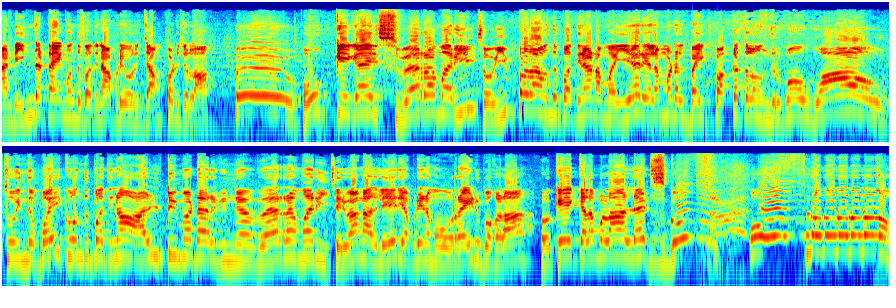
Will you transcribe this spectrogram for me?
அண்ட் இந்த டைம் வந்து பாத்தீங்கன்னா அப்படியே ஒரு ஜம்ப் அடிச்சலாம் ஓகே கைஸ் வேற மாதிரி. சோ இப்பதான் வந்து பாத்தீங்கன்னா நம்ம ஏர் எலமெண்டல் பைக் பக்கத்துல வந்திருக்கோம். வாவ் சோ இந்த பைக் வந்து பாத்தீங்கன்னா அல்டிமேட்டா இருக்குங்க. வேற மாதிரி. சரி வாங்க அதுல ஏறி அப்படியே நம்ம ஒரு ரைடு போகலாம். ஓகே கிளம்பலாம். Let's go oh no no no no no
